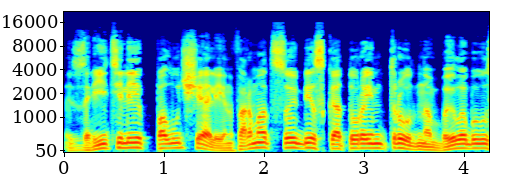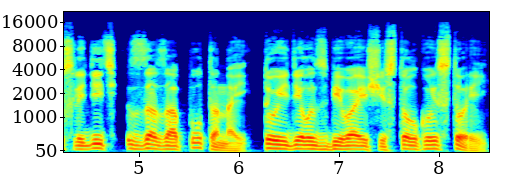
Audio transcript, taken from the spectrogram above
Зрители получали информацию, без которой им трудно было бы уследить за запутанной, то и дело сбивающей с толку историей.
